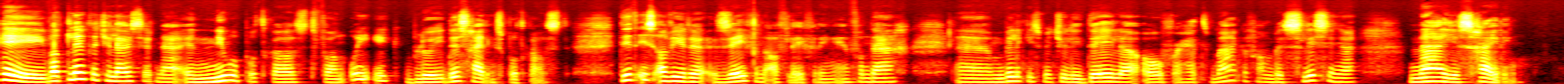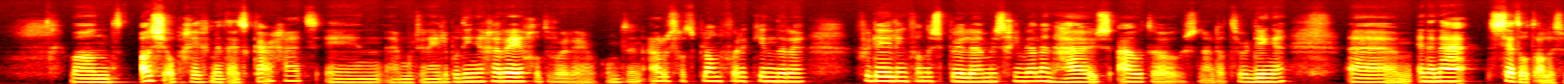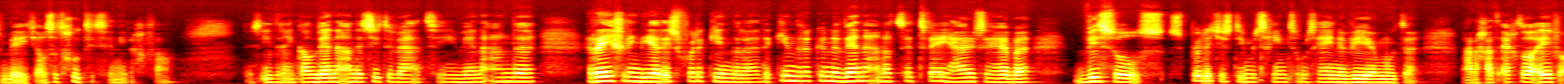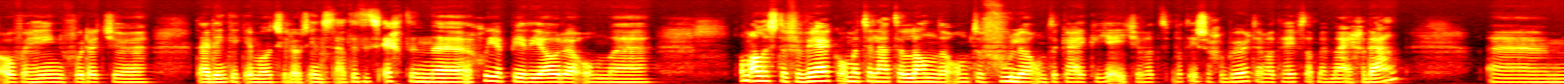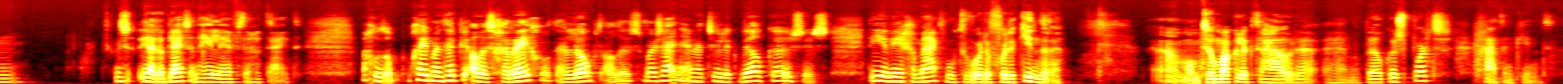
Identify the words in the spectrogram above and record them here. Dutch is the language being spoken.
Hey, wat leuk dat je luistert naar een nieuwe podcast van Oei, ik bloei, de scheidingspodcast. Dit is alweer de zevende aflevering en vandaag ehm, wil ik iets met jullie delen over het maken van beslissingen na je scheiding. Want als je op een gegeven moment uit elkaar gaat en er moeten een heleboel dingen geregeld worden, er komt een ouderschapsplan voor de kinderen, verdeling van de spullen, misschien wel een huis, auto's, nou dat soort dingen. Ehm, en daarna settelt alles een beetje, als het goed is in ieder geval. Dus iedereen kan wennen aan de situatie, wennen aan de regeling die er is voor de kinderen. De kinderen kunnen wennen aan dat ze twee huizen hebben, wissels, spulletjes die misschien soms heen en weer moeten. Nou, daar gaat echt wel even overheen voordat je daar denk ik emotieloos in staat. Het is echt een uh, goede periode om, uh, om alles te verwerken, om het te laten landen, om te voelen, om te kijken, jeetje, wat, wat is er gebeurd en wat heeft dat met mij gedaan? Um, dus ja, dat blijft een hele heftige tijd. Maar goed, op een gegeven moment heb je alles geregeld en loopt alles. Maar zijn er natuurlijk wel keuzes die er weer gemaakt moeten worden voor de kinderen. Um, om het heel makkelijk te houden. Um, welke sport gaat een kind?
